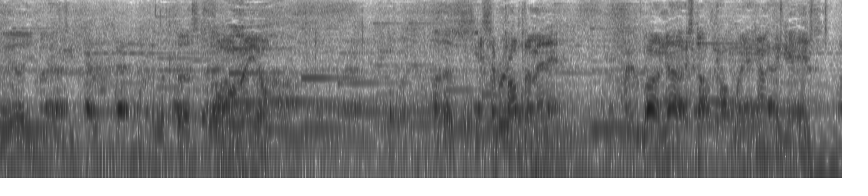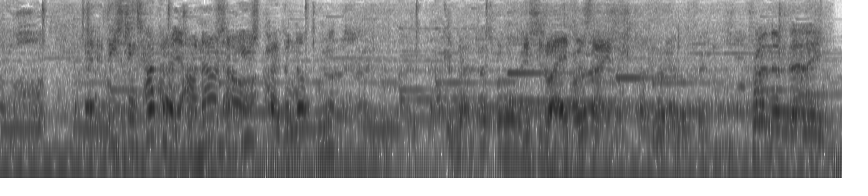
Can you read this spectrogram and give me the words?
Yeah, in the first For real. It's a problem, isn't it? Well, no, it's not a problem. I don't think it is. Oh, these things happen. Yeah, I know. It's no. newspaper, not, not. Good man, that's what I mean. This is what Ed was saying. Friend them, Danny.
